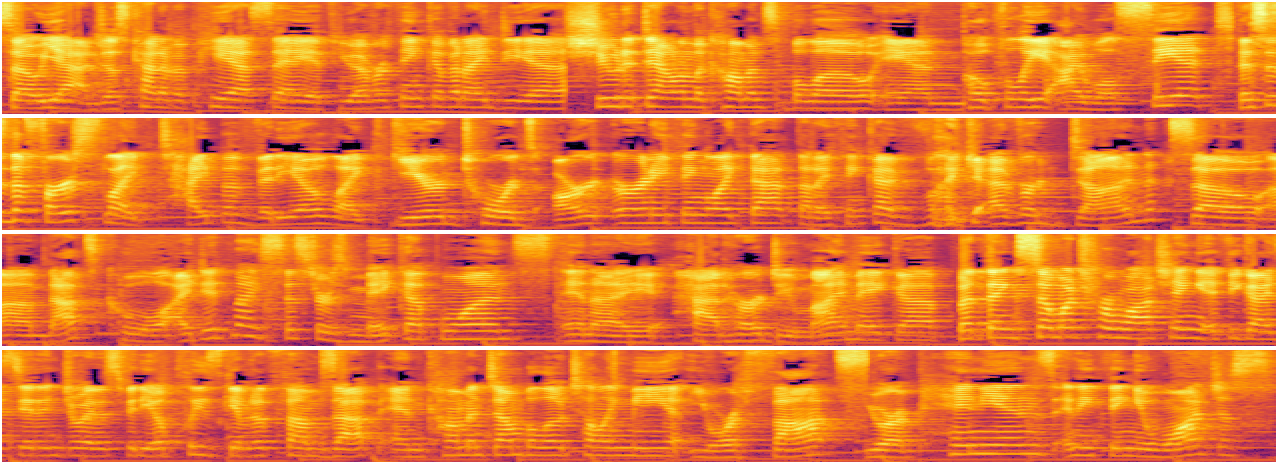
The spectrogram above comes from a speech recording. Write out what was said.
So yeah, just kind of a PSA. If you ever think of an idea, shoot it down in the comments below and hopefully I will see it. This is the first like type of video like geared towards art or anything like that that I think I've like ever done. So um, that's cool. I did my sister's makeup once and I had her do my makeup. But thanks so much for watching. If you guys did enjoy this video, please give it a thumbs up and comment down below telling me your thoughts, your opinions, anything you want. Just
